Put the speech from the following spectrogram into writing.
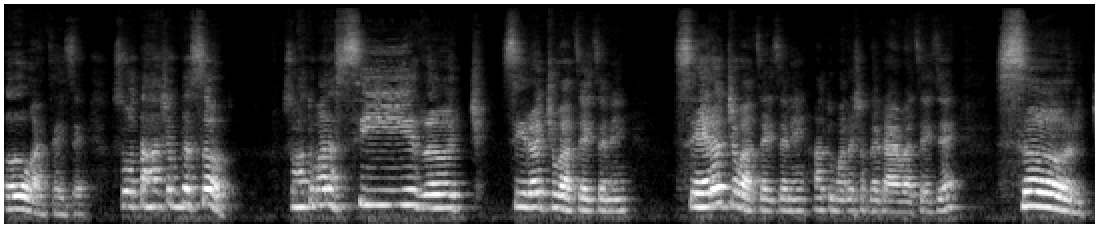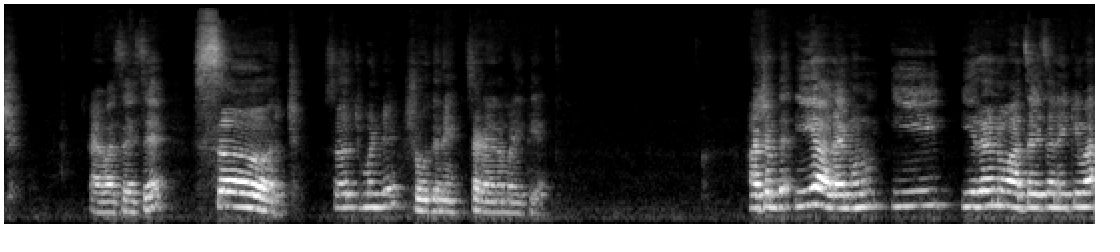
अ वाचायचं आहे सो आता हा शब्द स. सो हा तुम्हाला सिरच सिरच वाचायचा नाही. सेरच वाचायचा नाही. हा तुम्हाला शब्द काय वाचायचा आहे सर्च. काय वाचायचं आहे सर्च. सर्च म्हणजे शोधणे सगळ्यांना माहिती आहे हा शब्द ई आलाय म्हणून e, ई इरन वाचायचा नाही किंवा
